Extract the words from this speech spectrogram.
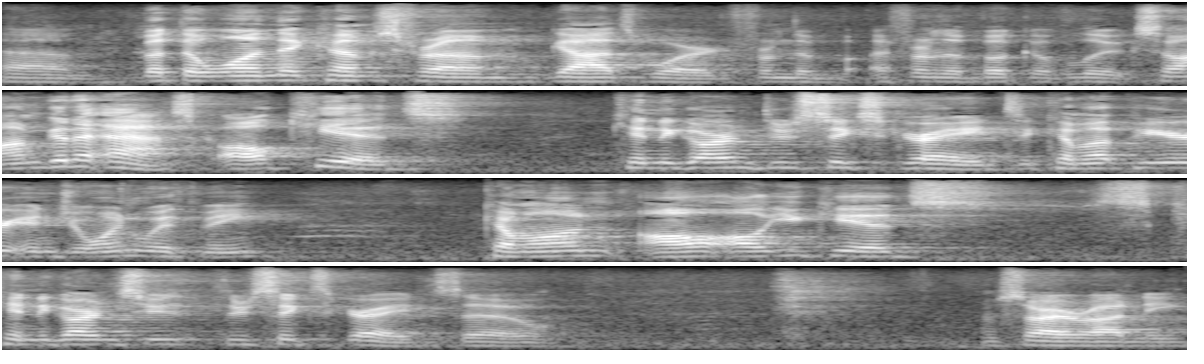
um, but the one that comes from God's Word, from the, from the book of Luke. So I'm going to ask all kids, kindergarten through sixth grade, to come up here and join with me. Come on, all, all you kids, kindergarten through sixth grade. So I'm sorry, Rodney.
